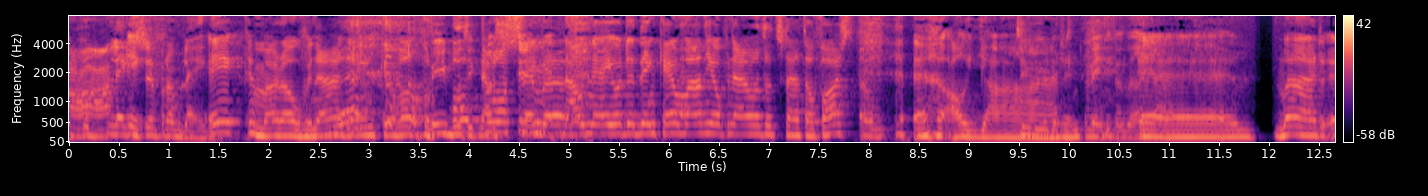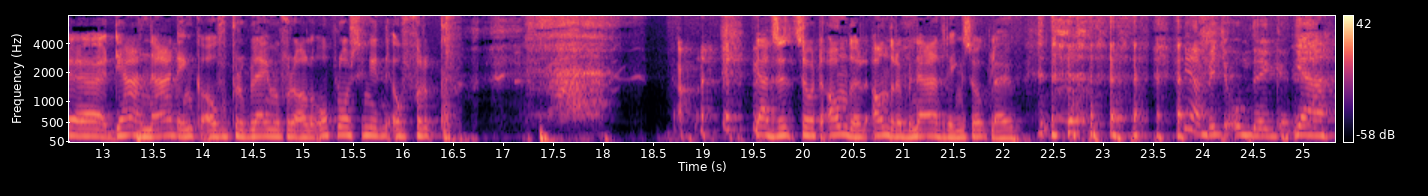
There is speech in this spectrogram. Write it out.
Ah, complexe problemen. Ik maar over nadenken. Wat voor Wie moet ik nou stemmen? Nou nee hoor, daar denk ik helemaal niet over na, want dat staat al vast. Oh, Eh, al jaren. tuurlijk. Dat weet ik ook wel. ja. Eh, maar eh, ja, nadenken over problemen voor alle oplossingen. Over... ja, het is een soort ander, andere benadering, is ook leuk. ja, een beetje omdenken. Ja,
